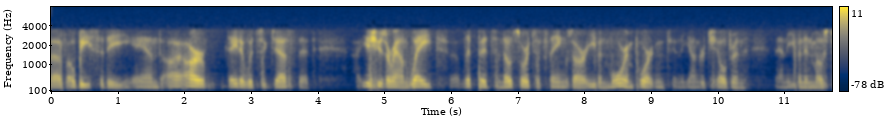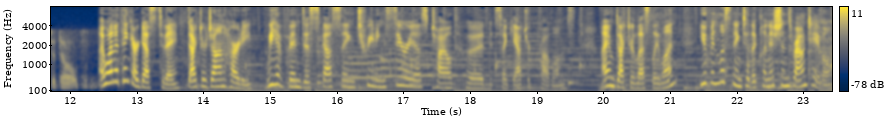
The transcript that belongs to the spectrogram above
of obesity. And our, our data would suggest that issues around weight, lipids, and those sorts of things are even more important in the younger children and even in most adults. I want to thank our guest today, Dr. John Hardy. We have been discussing treating serious childhood psychiatric problems. I am Dr. Leslie Lundt. You've been listening to the Clinicians Roundtable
